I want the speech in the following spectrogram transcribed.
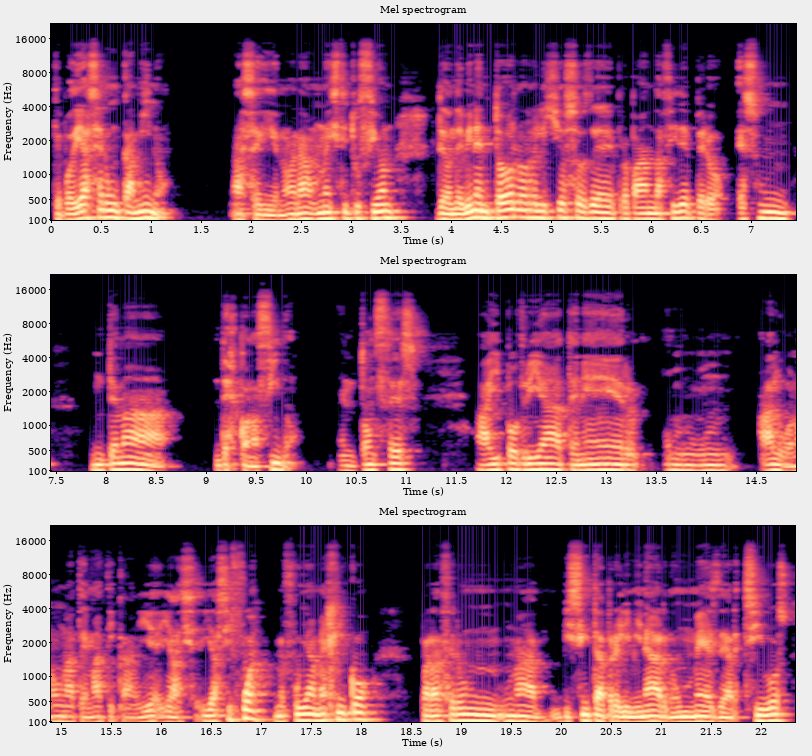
que podía ser un camino a seguir, ¿no? Era una institución de donde vienen todos los religiosos de propaganda fide, pero es un, tema desconocido. Entonces, ahí podría tener algo, ¿no? Una temática. Y, así, fue. Me fui a México para hacer una visita preliminar de un mes de archivos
